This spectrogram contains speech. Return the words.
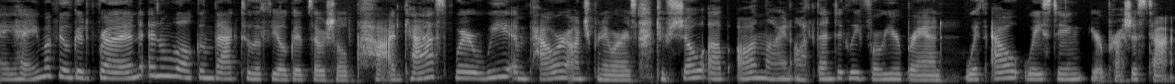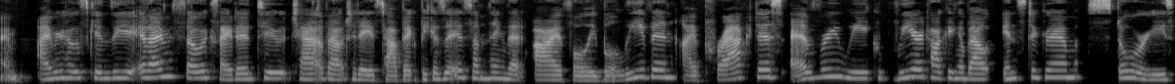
Hey, hey, my feel good friend, and welcome back to the Feel Good Social podcast, where we empower entrepreneurs to show up online authentically for your brand without wasting your precious time. I'm your host, Kinsey, and I'm so excited to chat about today's topic because it is something that I fully believe in. I practice every week. We are talking about Instagram stories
